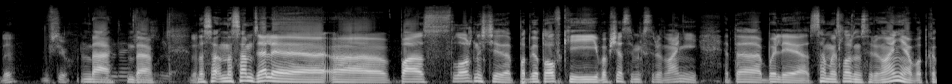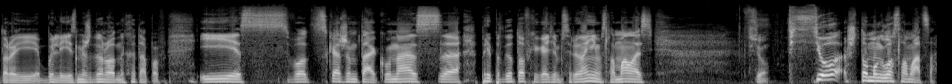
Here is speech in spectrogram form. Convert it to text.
Да? У всех? Да, Да. да. Да. На, на самом деле, э, по сложности подготовки и вообще самих соревнований, это были самые сложные соревнования, вот, которые были из международных этапов. И с- вот, скажем так, у нас э, при подготовке к этим соревнованиям сломалось Все. все, что могло сломаться.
